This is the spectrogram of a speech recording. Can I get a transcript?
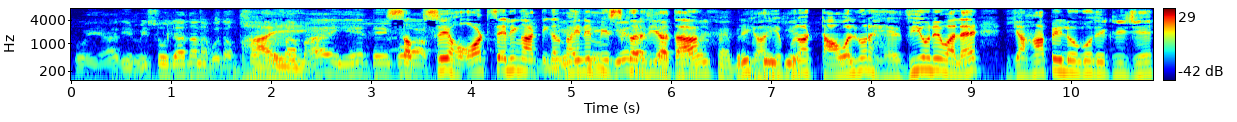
देखो यार ये मिस हो जाता ना बहुत भाई, भाई ये देखो सबसे हॉट सेलिंग आर्टिकल भाई ने मिस कर दिया था। यार ये पूरा टावल में और हैवी होने वाला है। यहाँ पे लोगो देख लीजिए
